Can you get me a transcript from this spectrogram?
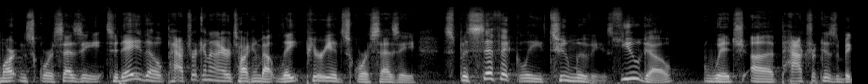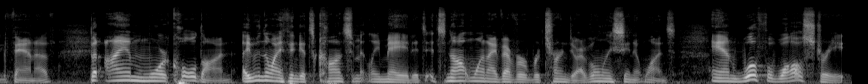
Martin Scorsese. Today, though, Patrick and I are talking about late period Scorsese, specifically two movies Hugo which uh, Patrick is a big fan of, but I am more cold on, even though I think it's consummately made. It's, it's not one I've ever returned to. I've only seen it once. And Wolf of Wall Street,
